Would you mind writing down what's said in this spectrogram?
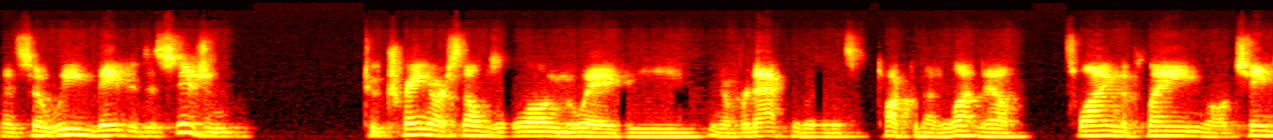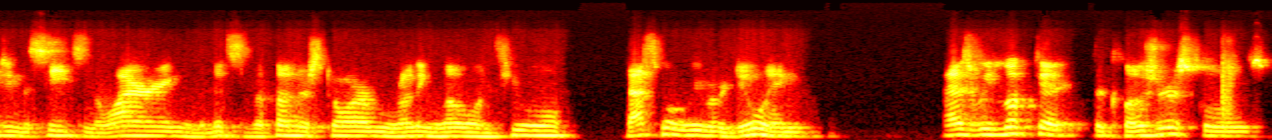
And so we made the decision to train ourselves along the way. The you know vernacular that's talked about a lot now, flying the plane while changing the seats and the wiring in the midst of a thunderstorm, running low on fuel. That's what we were doing. As we looked at the closure of schools,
